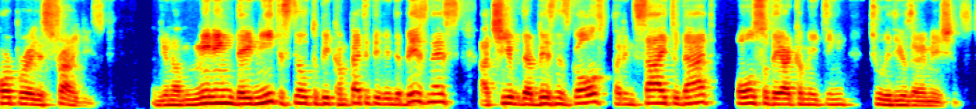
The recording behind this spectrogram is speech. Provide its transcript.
corporate strategies. You know meaning they need still to be competitive in the business achieve their business goals but inside to that also they are committing to reduce their emissions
